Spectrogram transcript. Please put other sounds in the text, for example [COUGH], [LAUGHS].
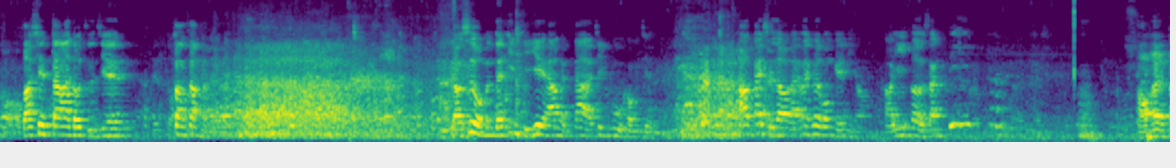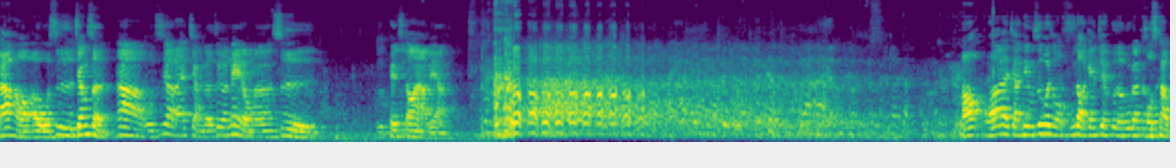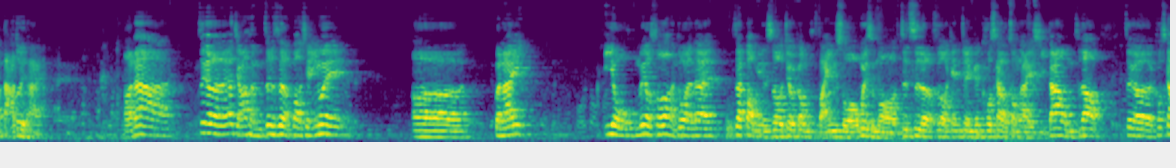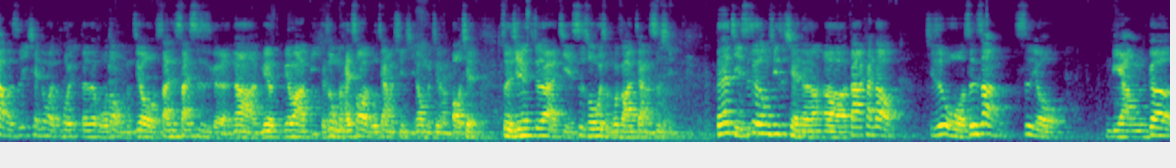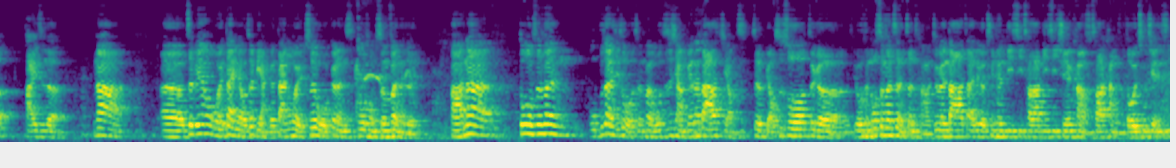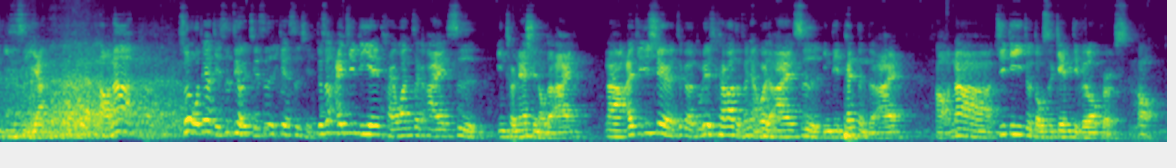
哦，我发现大家都直接放上来了，[LAUGHS] 表示我们的硬体业还有很大的进步空间。好，开始了，来麦克风给你哦。好，一二三，好，哎，大家好，呃，我是 Johnson。那我接下来讲的这个内容呢是，可以去到哪边啊？[LAUGHS] 好，我要来讲题目是为什么辅导 Game Jam 不得不跟 Cost Cup 打对台。好，那这个要讲很真的是很抱歉，因为呃本来有我们有收到很多人在在报名的时候就跟我们反映说，为什么这次的辅导 Game Jam 跟 Cost Cup 撞在一起？当然我们知道这个 Cost Cup 是一千多人的活的活动，我们只有三三四十个人，那没有没有办法比。可是我们还收到很多这样的讯息，那我们觉得很抱歉。所以今天就在来解释说为什么会发生这样的事情。在解释这个东西之前呢，呃，大家看到，其实我身上是有两个牌子的。那呃，这边我也代表这两个单位，所以我个人是多重身份的人。啊，那多重身份，我不再解释我的身份，我只是想跟大家讲，这表示说这个有很多身份是很正常的，就跟大家在这个圈圈 DC、叉叉 DC、圈圈 Conf、叉叉 Conf 都会出现是意思是一样的。好，那所以我这样解释只有解释一件事情，就是 IGDA 台湾这个 I 是 International 的 I。那 IGD Share 这个独立开发者分享会的 I 是 Independent 的 I，好，那 GD 就都是 Game Developers，好，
